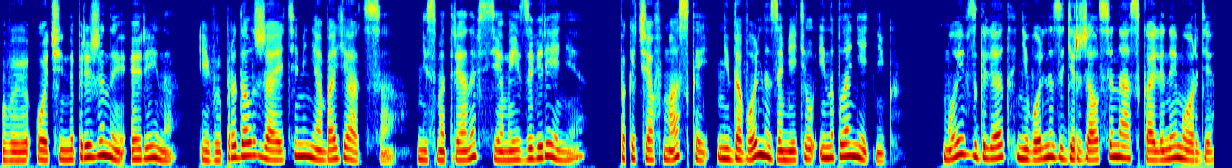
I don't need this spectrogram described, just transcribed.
«Вы очень напряжены, Эрина, и вы продолжаете меня бояться, несмотря на все мои заверения». Покачав маской, недовольно заметил инопланетник. Мой взгляд невольно задержался на оскаленной морде,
